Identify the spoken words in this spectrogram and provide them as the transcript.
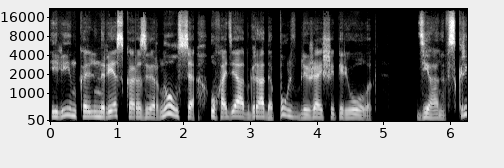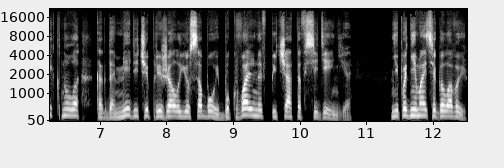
и Линкольн резко развернулся, уходя от града пуль в ближайший переулок. Диана вскрикнула, когда Медичи прижал ее собой, буквально впечатав сиденье. «Не поднимайте головы!»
